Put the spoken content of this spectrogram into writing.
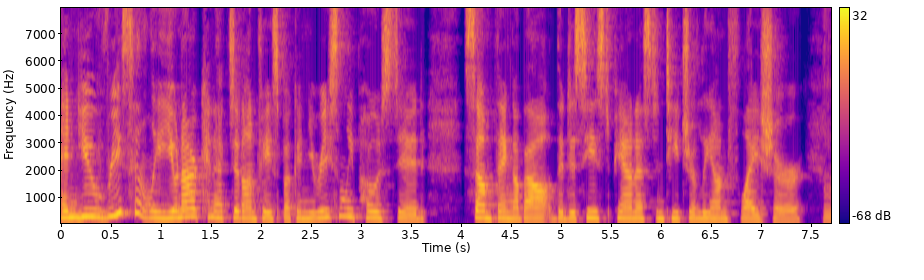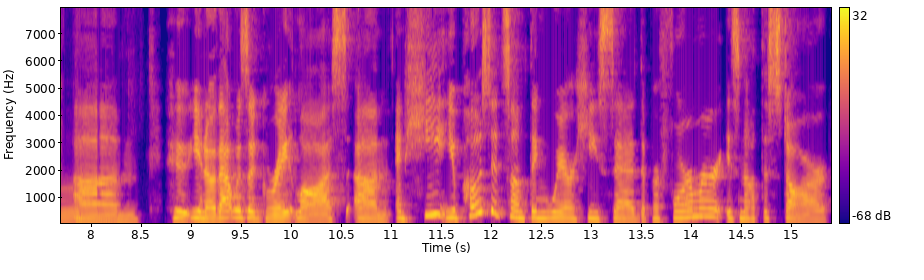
And you recently, you and I are connected on Facebook, and you recently posted something about the deceased pianist and teacher Leon Fleisher, mm. um, who, you know, that was a great loss. Um, and he, you posted something where he said, the performer is not the star,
